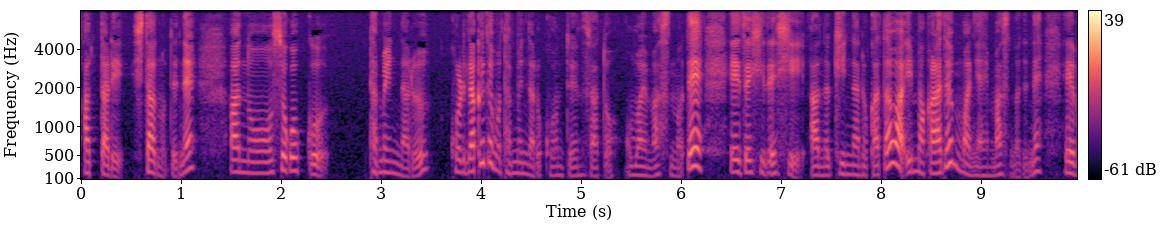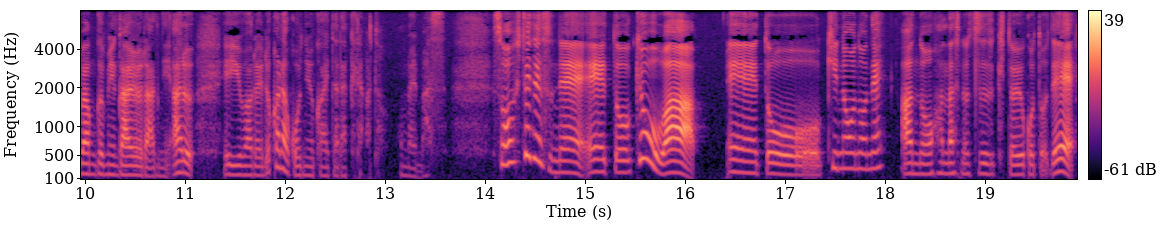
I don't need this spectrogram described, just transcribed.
あったりしたのでね、あの、すごくためになるこれだけでもためになるコンテンツだと思いますので、えー、ぜひぜひあの気になる方は今からでも間に合いますのでね、えー、番組概要欄にある、え、URL からご入会いただければと思います。そしてですね、え、ー、と今日はえーと、昨日のねあの話の続きということで、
